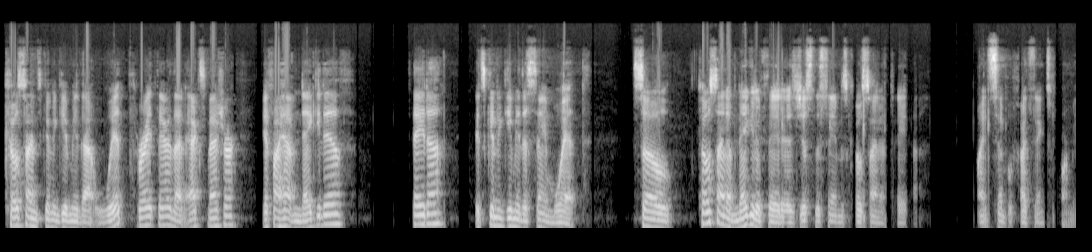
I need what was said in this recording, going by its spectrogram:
cosine is going to give me that width right there, that x measure. If I have negative theta, it's going to give me the same width. So cosine of negative theta is just the same as cosine of theta. Might simplify things for me.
